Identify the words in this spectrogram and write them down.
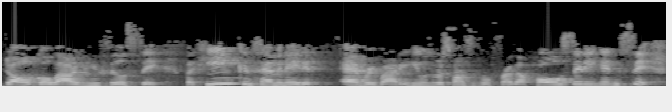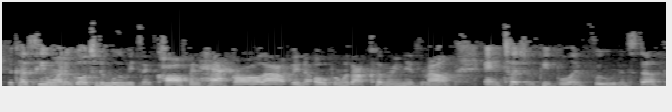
don't go out if you feel sick. But he contaminated everybody. He was responsible for the whole city getting sick because he wanted to go to the movies and cough and hack all out in the open without covering his mouth and touching people and food and stuff.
